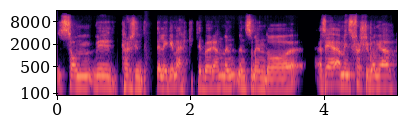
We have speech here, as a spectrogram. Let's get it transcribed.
som vi kanske inte lägger märke till i början, men, men som ändå... Alltså jag minns första gången jag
